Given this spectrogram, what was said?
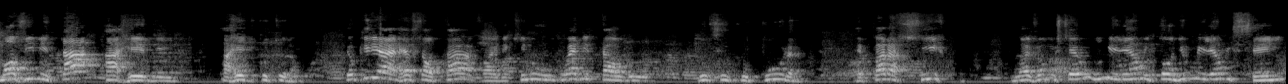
movimentar a rede, a rede cultural. Eu queria ressaltar, Wagner, que no, no edital do, do Fulcultura, é, para circo, nós vamos ter um milhão, em torno de um milhão e cem,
